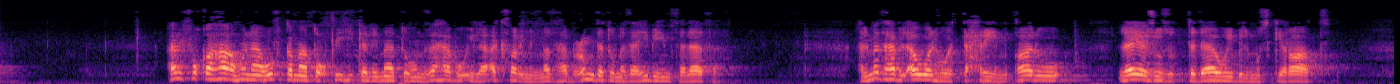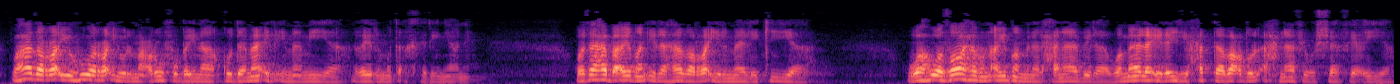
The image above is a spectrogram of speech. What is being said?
الفقهاء هنا وفق ما تعطيه كلماتهم ذهبوا إلى أكثر من مذهب عمدة مذاهبهم ثلاثة. المذهب الأول هو التحريم. قالوا لا يجوز التداوي بالمسكرات وهذا الرأي هو الرأي المعروف بين قدماء الإمامية غير المتأخرين يعني. وذهب أيضا إلى هذا الرأي المالكية. وهو ظاهر أيضا من الحنابلة ومال إليه حتى بعض الأحناف والشافعية.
